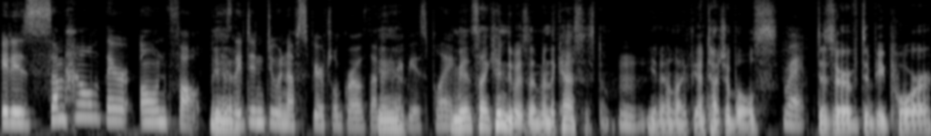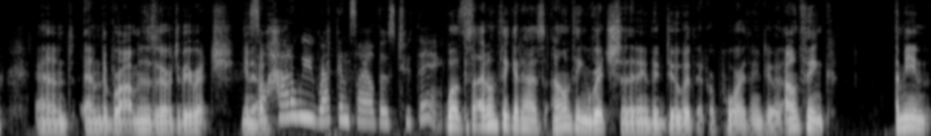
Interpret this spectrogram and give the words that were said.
it is somehow their own fault because yeah. they didn't do enough spiritual growth on Yeah, a yeah. previous I mean, it's like Hinduism and the caste system. Hmm. You know, like the untouchables Right. deserve to be poor, and and the Brahmins deserve to be rich. You know. So how do we reconcile those two things? Well, because I don't think it has. I don't think rich has anything to do with it, or poor has anything to do with it. I don't think. I mean,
